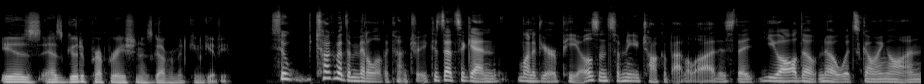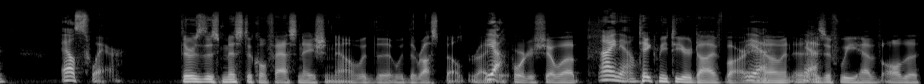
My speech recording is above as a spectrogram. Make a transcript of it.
is as good a preparation as government can give you. So talk about the middle of the country because that's again one of your appeals and something you talk about a lot is that you all don't know what's going on elsewhere. There's this mystical fascination now with the with the Rust Belt, right? Yeah. Reporters show up, I know. take me to your dive bar, Yeah, you know, and, uh, yeah. as if we have all the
